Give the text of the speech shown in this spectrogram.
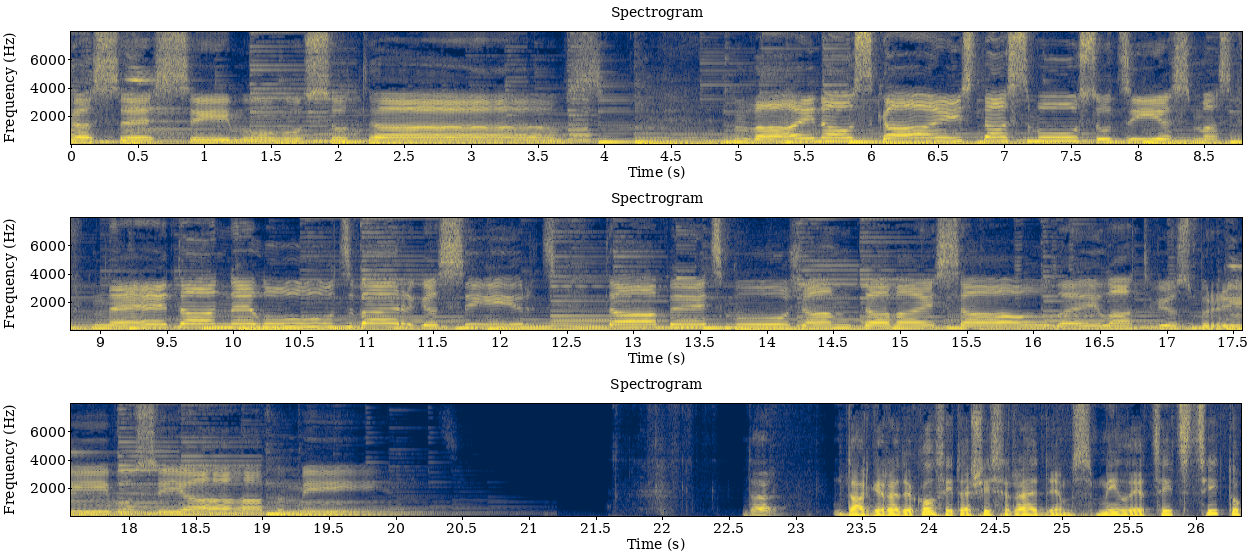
kas esi mūsu tēvs vai nav skaistas mūsu dziesmas, ne tā nelūdz verga sirds, tāpēc mūžam tavai saulei Latvijas brīvus jāapmīd. Dar. Dārgie radioklausītāji, šis ir raidījums Mīliet cits citu.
